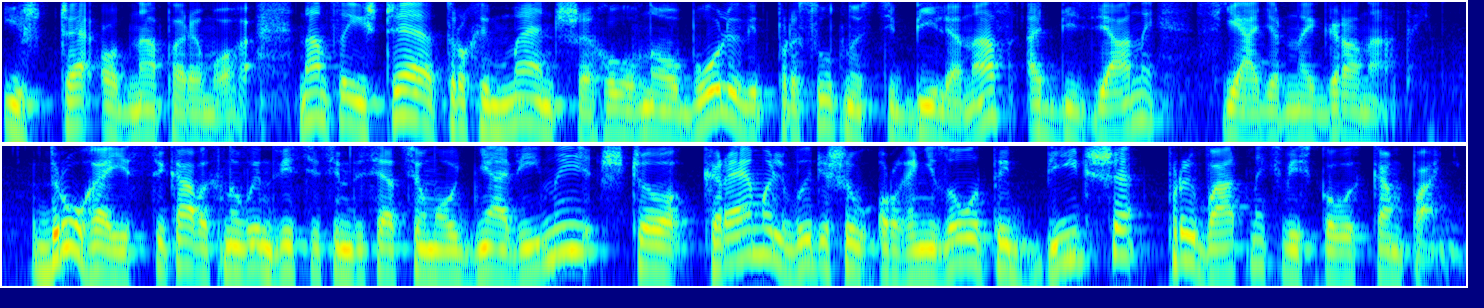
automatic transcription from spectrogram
іще одна перемога. Нам це іще трохи менше головного болю від присутності біля нас обізяни з ядерної гранати. Друга із цікавих новин 277-го дня війни, що Кремль вирішив організовувати більше приватних військових кампаній.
